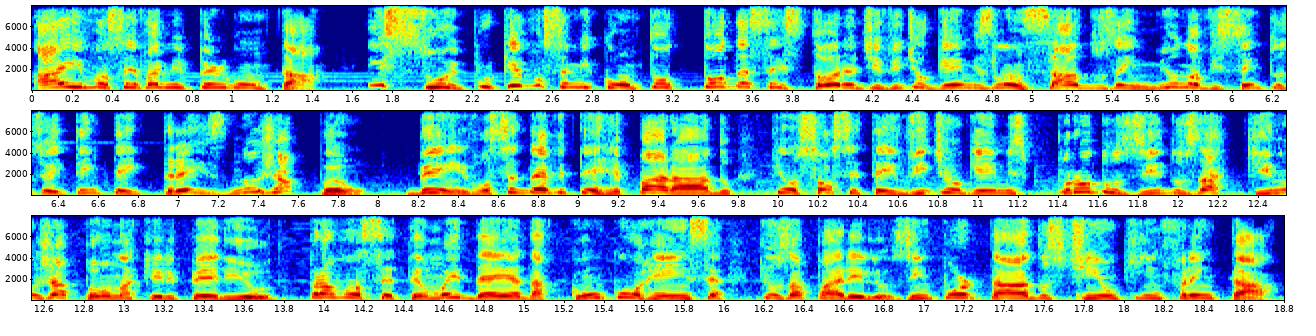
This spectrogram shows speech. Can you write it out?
Aí você vai me perguntar, e Sui, por que você me contou toda essa história de videogames lançados em 1983 no Japão? Bem, você deve ter reparado que eu só citei videogames produzidos aqui no Japão naquele período, para você ter uma ideia da concorrência que os aparelhos importados tinham que enfrentar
